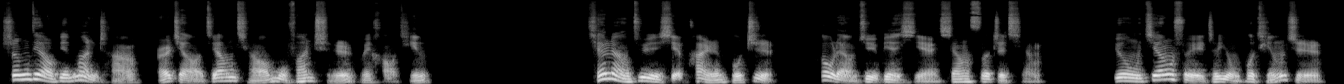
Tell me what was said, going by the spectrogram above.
声调变漫长，而较江桥暮帆迟为好听。前两句写盼人不至，后两句便写相思之情，用江水之永不停止，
